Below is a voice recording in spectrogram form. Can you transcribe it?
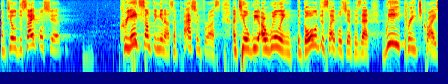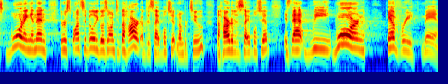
Until discipleship create something in us, a passion for us, until we are willing. The goal of discipleship is that we preach Christ, warning, and then the responsibility goes on to the heart of discipleship. Number two, the heart of discipleship is that we warn every man,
